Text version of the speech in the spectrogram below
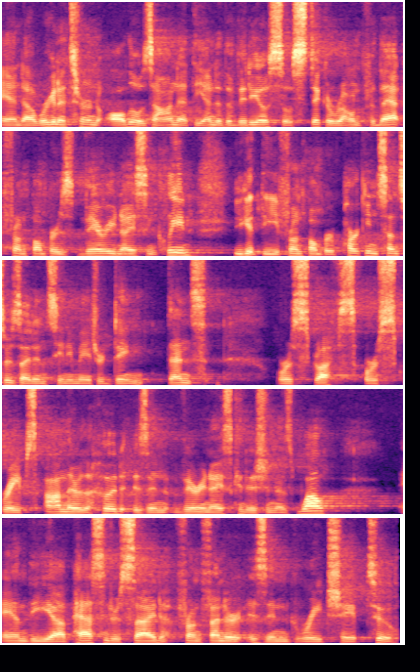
and uh, we're gonna turn all those on at the end of the video, so stick around for that. Front bumper is very nice and clean. You get the front bumper parking sensors. I didn't see any major dents or scuffs or scrapes on there. The hood is in very nice condition as well. And the uh, passenger side front fender is in great shape too.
